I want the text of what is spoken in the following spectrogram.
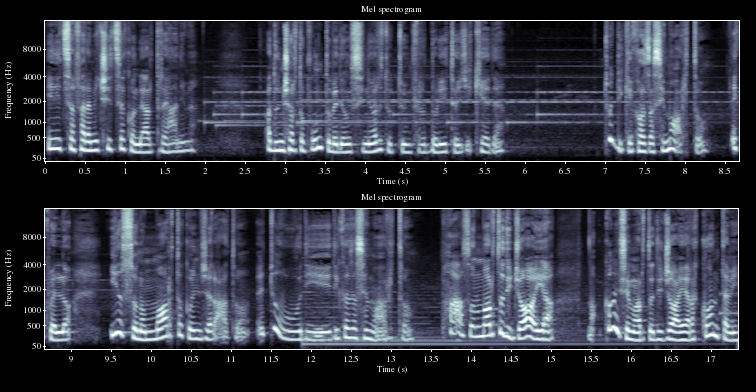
e inizia a fare amicizia con le altre anime. Ad un certo punto vede un signore tutto infreddolito e gli chiede: Tu di che cosa sei morto? E quello: Io sono morto congelato. E tu di, di cosa sei morto? Ah, sono morto di gioia. Ma come sei morto di gioia? Raccontami.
